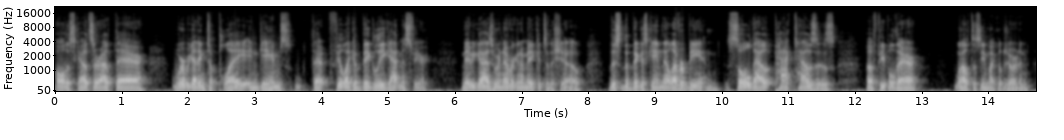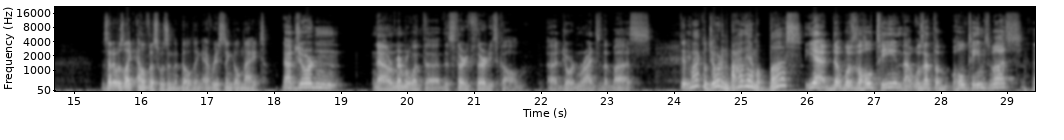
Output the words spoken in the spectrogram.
All the scouts are out there. We're getting to play in games that feel like a big league atmosphere. Maybe guys who are never going to make it to the show. This is the biggest game they'll ever be in. Sold out, packed houses of people there, well, to see Michael Jordan. Said it was like Elvis was in the building every single night. Now Jordan, now remember what the this thirty for thirty is called. Uh, Jordan rides the bus. Did Michael Jordan buy them a bus? Yeah, th- was the whole team that was that the whole team's bus?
